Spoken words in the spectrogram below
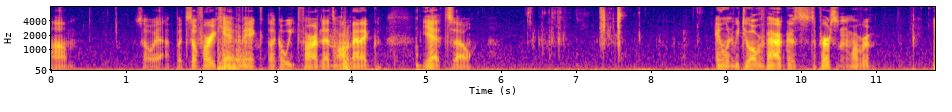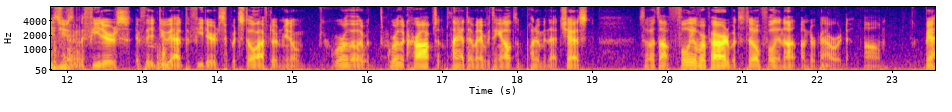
Um, so yeah, but so far you can't make like a wheat farm that's automatic yet. So it wouldn't be too overpowered because the person whoever is using the feeders, if they do add the feeders, would still have to you know grow the grow the crops and plant them and everything else and put them in that chest. So it's not fully overpowered, but still fully not underpowered. Um, but yeah,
